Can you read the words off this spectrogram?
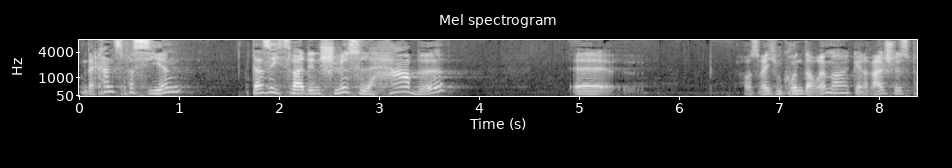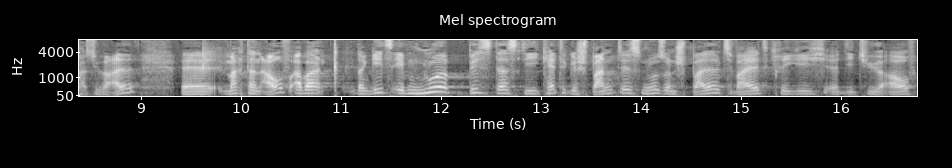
und da kann es passieren, dass ich zwar den Schlüssel habe, äh, aus welchem Grund auch immer, Generalschlüssel passt überall, äh, macht dann auf, aber dann geht es eben nur, bis dass die Kette gespannt ist, nur so ein Spalt weit kriege ich äh, die Tür auf.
